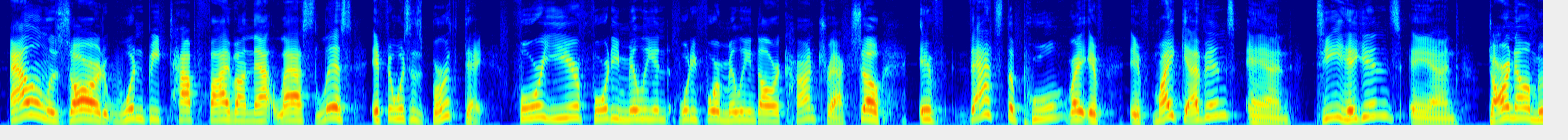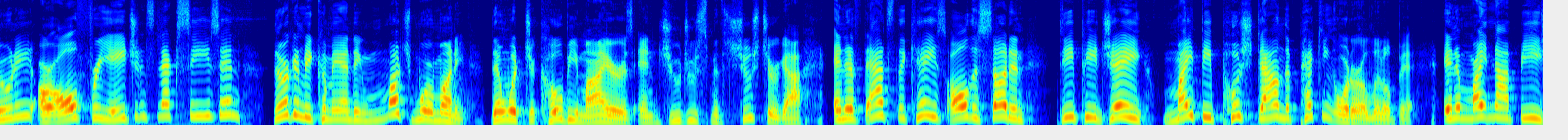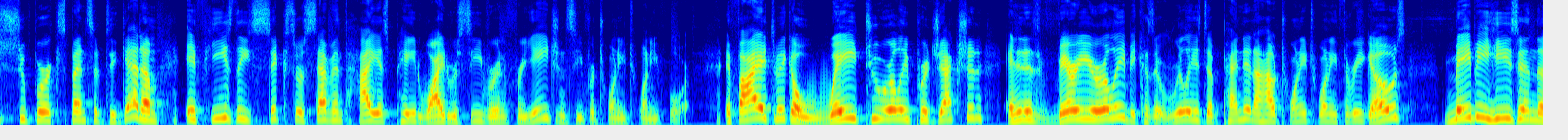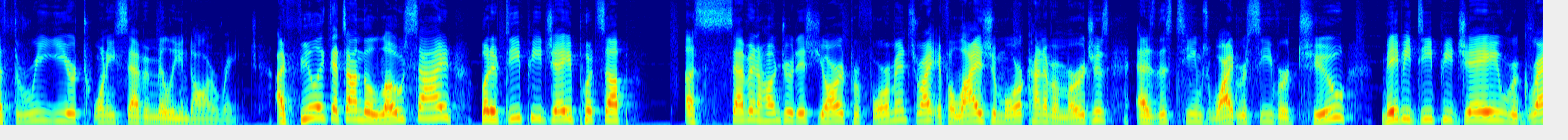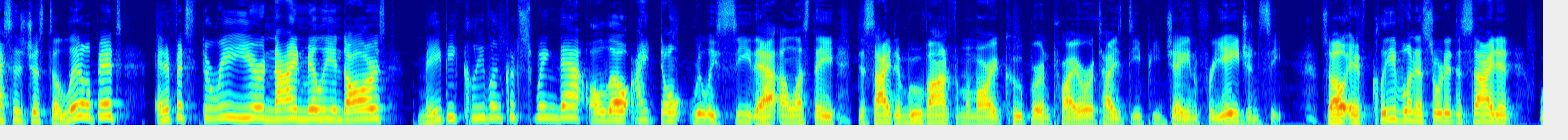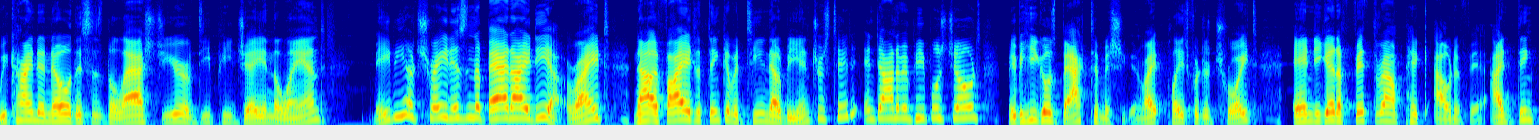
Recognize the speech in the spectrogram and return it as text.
Allen Lazard wouldn't be top five on that last list if it was his birthday. Four year, $40 million, $44 million contract. So if that's the pool, right? If if Mike Evans and Tee Higgins and Darnell Mooney are all free agents next season, they're going to be commanding much more money than what Jakobi Meyers and Juju Smith Schuster got. And if that's the case, all of a sudden, DPJ might be pushed down the pecking order a little bit. And it might not be super expensive to get him if he's the sixth or seventh highest paid wide receiver in free agency for 2024. If I had to make a way too early projection, and it is very early because it really is dependent on how 2023 goes, maybe he's in the three year, $27 million range. I feel like that's on the low side, but if DPJ puts up a 700 ish yard performance, right? If Elijah Moore kind of emerges as this team's wide receiver, too, maybe DPJ regresses just a little bit. And if it's three year, $9 million, Maybe Cleveland could swing that, although I don't really see that unless they decide to move on from Amari Cooper and prioritize DPJ in free agency. So if Cleveland has sort of decided we kind of know this is the last year of DPJ in the land, maybe a trade isn't a bad idea, right? Now, if I had to think of a team that would be interested in Donovan Peoples Jones, maybe he goes back to Michigan, right? Plays for Detroit, and you get a fifth round pick out of it. I think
